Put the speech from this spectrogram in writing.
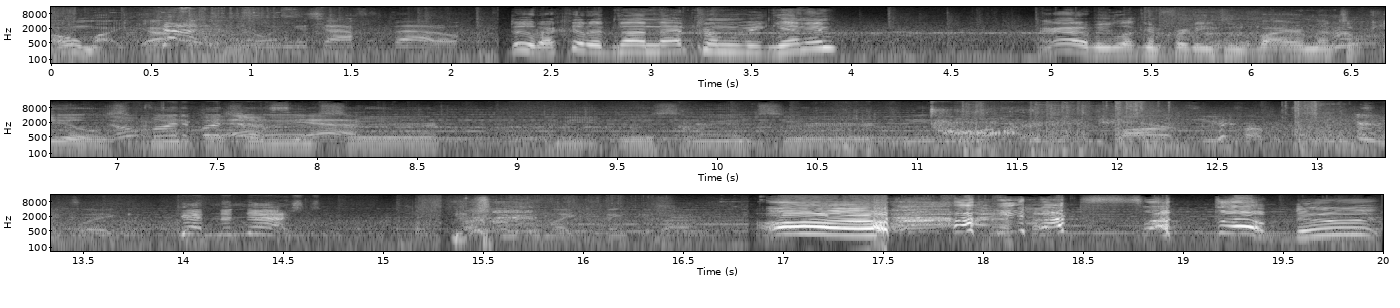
Oh my god. no, knowing is half the battle. Dude, I could have done that from the beginning. I gotta be looking for these environmental kills. Don't mind if I this do. Yeah. Lancer. I need this lancer. I mean, far, few far between, so it's like, Get in the nest! hard to even like think about. Oh! he got sucked up, dude!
